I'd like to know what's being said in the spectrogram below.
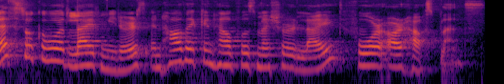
let's talk about light meters and how they can help us measure light for our houseplants.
